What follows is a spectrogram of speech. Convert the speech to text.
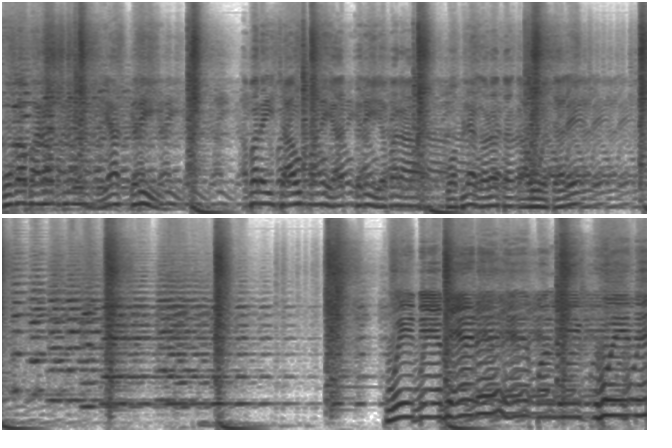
ગુગા મહારાજને યાદ કરી, અમારા એ ચાઉ યાદ કરી, અમારા બોબલા ગૌરતા ગાવું ત્યારે કોઈને ભેણે મળી, કોઈને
